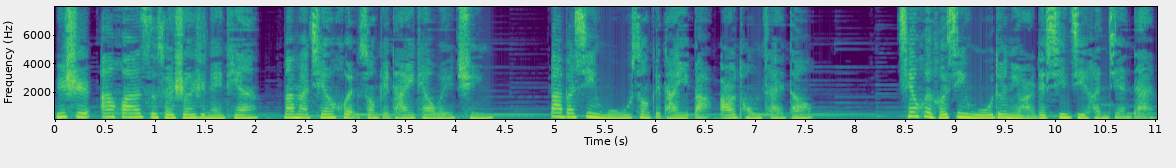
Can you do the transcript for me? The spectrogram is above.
于是阿花四岁生日那天。妈妈千惠送给她一条围裙，爸爸姓吴送给她一把儿童菜刀。千惠和姓吴对女儿的希冀很简单：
